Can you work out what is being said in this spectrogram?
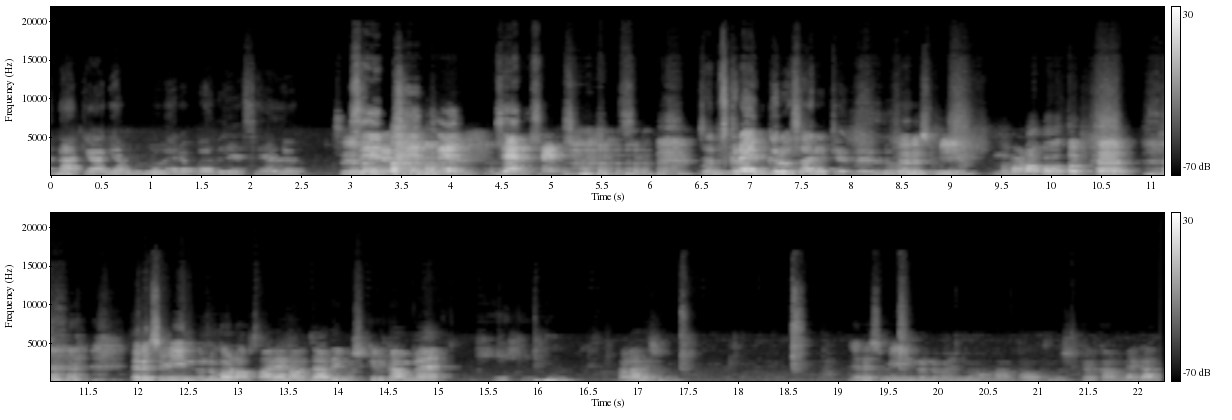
ਨਾ ਕਿ ਆ ਗਿਆ ਮੰਮਾ ਮੇਰਾ ਬਦਲੇ ਸੈਲ। ਸੇਲ? Share share share share subscribe ਕਰੋ ਸਾਰੇ ਚੈਨਲ ਨੂੰ। ਰਸ਼ਮੀ ਨਵਾਉਣਾ ਬਹੁਤ ਔਖਾ ਹੈ। ਰਸ਼ਮੀਨ ਨੂੰ ਨਿਭਾਉਣਾ ਸਾਰਿਆਂ ਨਾਲੋਂ ਜ਼ਿਆਦਾ ਹੀ ਮੁਸ਼ਕਿਲ ਕੰਮ ਹੈ। ਹਨਾ ਰਸ਼ਮੀਨ ਰਸ਼ਮੀਨ ਨੂੰ ਨਮਾ- ਬਹੁਤ ਮੁਸ਼ਕਿਲ ਕੰਮ ਹੈਗਾ।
